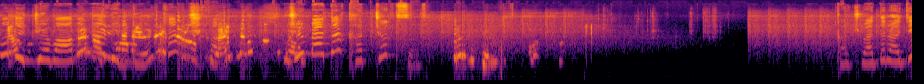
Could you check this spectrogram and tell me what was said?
Bunun cevabı böyledir. Kaç. Şimdi benden kaçacaksın. Kaç benden hadi.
